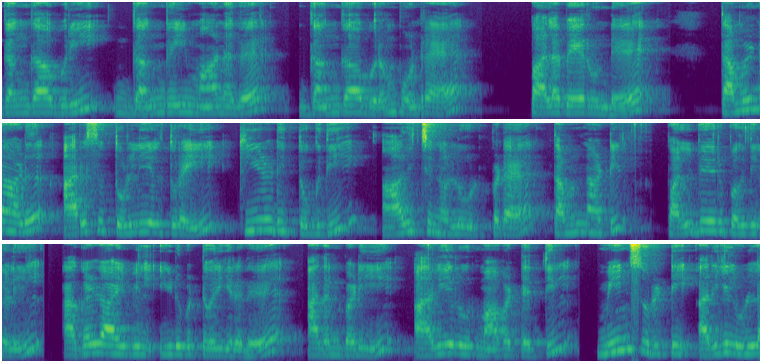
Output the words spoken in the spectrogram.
கங்காபுரி கங்கை மாநகர் கங்காபுரம் போன்ற பல பேருண்டு தமிழ்நாடு அரசு தொல்லியல் துறை கீழடி தொகுதி ஆதிச்சநல்லூர் உட்பட தமிழ்நாட்டில் பல்வேறு பகுதிகளில் அகழாய்வில் ஈடுபட்டு வருகிறது. அதன்படி அரியலூர் மாவட்டத்தில் மீன் சுருட்டி அருகில் உள்ள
